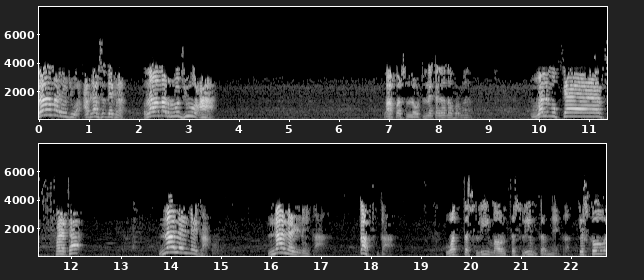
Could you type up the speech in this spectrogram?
رام رجوع اب لفظ دیکھنا۔ رام رجوع واپس لوٹنے کا ارادہ فرمایا۔ ول مکیف نہ لڑنے کا، نہ لڑنے کا، کف کا، و تسلیم اور تسلیم کرنے کا۔ کس کو؟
